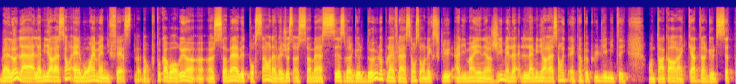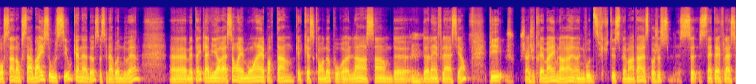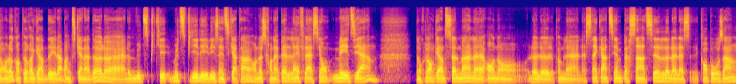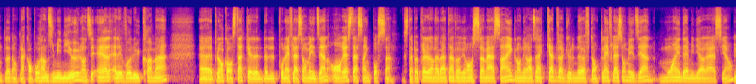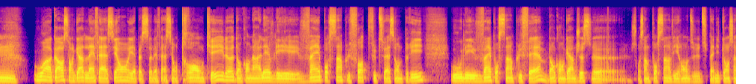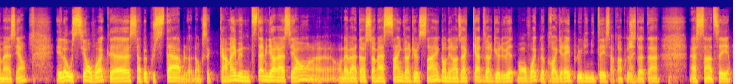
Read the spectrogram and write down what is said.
Ben là, l'amélioration est moins manifeste. Donc, plutôt qu'avoir eu un, sommet à 8% on avait juste un sommet à 6,2% pour l'inflation si on exclut aliments et énergie, mais l'amélioration est, un peu plus limitée. On est encore à 4,7% donc ça baisse aussi au Canada, ça c'est la bonne nouvelle. Euh, mais peut-être l'amélioration est moins importante que qu'est-ce qu'on a pour euh, l'ensemble de, mm. de l'inflation. Puis, j'ajouterais même, Laurent, un niveau de difficulté supplémentaire. C'est pas juste cette inflation-là qu'on peut regarder. La Banque du Canada, là, elle a multiplié, multiplié les, les indicateurs. On a ce qu'on appelle l'inflation médiane. Donc là, on regarde seulement la, on, le, comme la, la, 50e percentile, la, composante. donc la composante du milieu, on dit, elle, elle évolue comment? Euh, puis là, on constate que pour l'inflation médiane, on reste à 5% C'est à peu près, on avait atteint environ un sommet à 5, là, on est rendu à 4,9. Donc, l'inflation médiane, moins d'amélioration. Hmm. Ou encore, si on regarde l'inflation, ils appellent ça l'inflation tronquée, là, donc on enlève les 20% plus fortes fluctuations de prix ou les 20% plus faibles, donc on garde juste le 60% environ du, panier de consommation. Et là aussi, on voit que c'est un peu plus stable. Donc, c'est quand même une petite amélioration. Euh, on avait atteint un sommet à 5,5, on est rendu à 4,8, mais on voit que le progrès est plus limité, ça prend plus de temps à se sentir.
